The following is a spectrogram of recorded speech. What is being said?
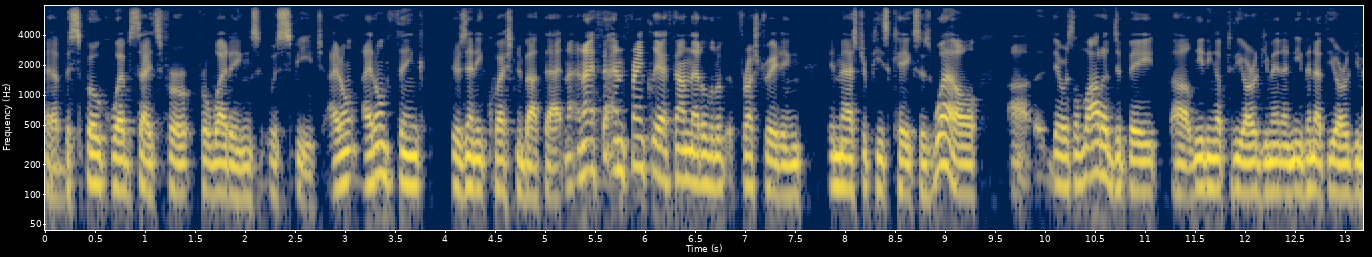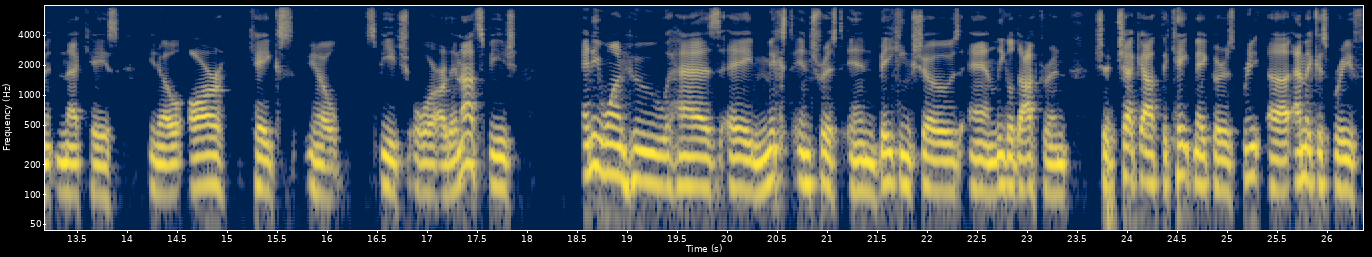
uh, bespoke websites for for weddings was speech. I don't I don't think there's any question about that. And, and I and frankly I found that a little bit frustrating in Masterpiece Cakes as well. Uh, there was a lot of debate uh, leading up to the argument, and even at the argument in that case, you know, are cakes you know speech or are they not speech? anyone who has a mixed interest in baking shows and legal doctrine should check out the cake maker's brief, uh, amicus brief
